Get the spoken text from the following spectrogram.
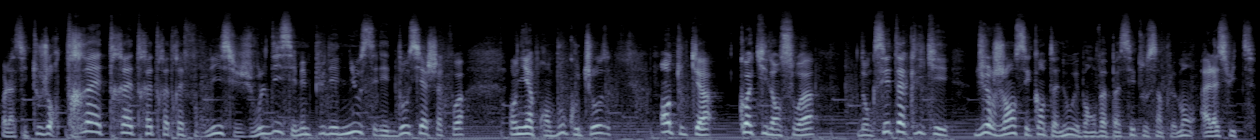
Voilà, c'est toujours très très très très très fourni. Je vous le dis, c'est même plus des news, c'est des dossiers à chaque fois. On y apprend beaucoup de choses. En tout cas, quoi qu'il en soit, donc c'est à cliquer d'urgence et quant à nous, eh ben, on va passer tout simplement à la suite.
